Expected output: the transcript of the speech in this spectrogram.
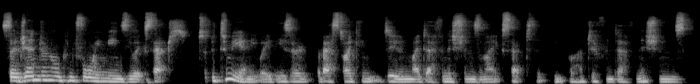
So gender non-conforming means you accept, to me anyway, these are the best I can do in my definitions, and I accept that people have different definitions.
